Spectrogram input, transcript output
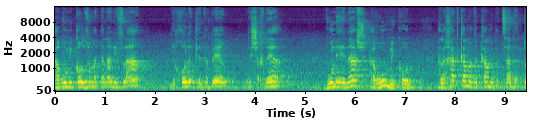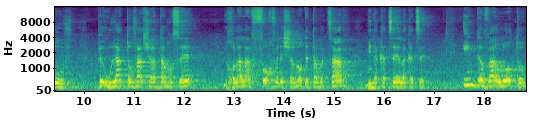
ארור מכל זו מתנה נפלאה, יכולת לדבר, לשכנע, והוא נענש ארור מכל, על אחת כמה וכמה בצד הטוב, פעולה טובה שאדם עושה יכולה להפוך ולשנות את המצב מן הקצה אל הקצה. אם דבר לא טוב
